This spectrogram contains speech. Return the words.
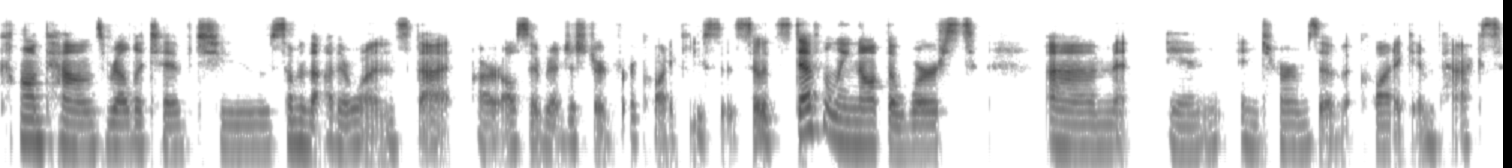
compounds relative to some of the other ones that are also registered for aquatic uses. So it's definitely not the worst um, in, in terms of aquatic impacts.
